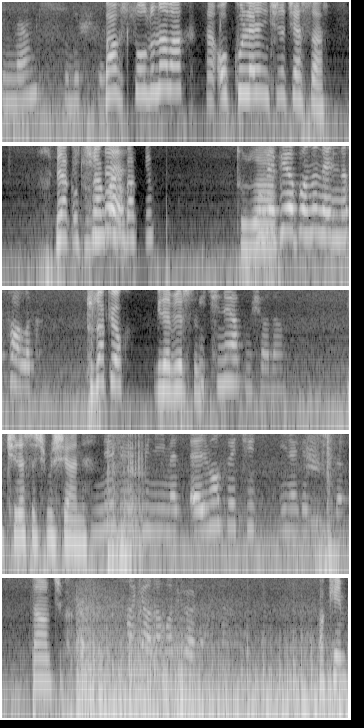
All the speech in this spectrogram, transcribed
Bilmem su düştü. Bak soluna bak. Ha, o kulelerin içinde chest var. Bir dakika tuzak İçinde. var mı bakayım? Bu Tuzak. map'i yapanın eline sağlık. Tuzak yok. Gidebilirsin. İçine yapmış adam. İçine sıçmış yani. Ne büyük bir nimet. Elmas ve çiğ inek eti çıktı. Tamam çık. Sanki adam adı gördüm bir tane. Bakayım.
